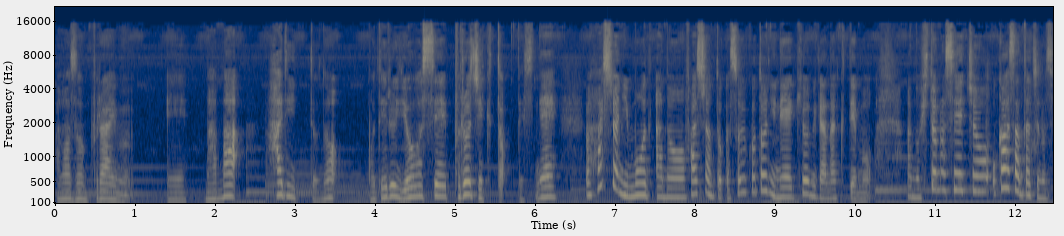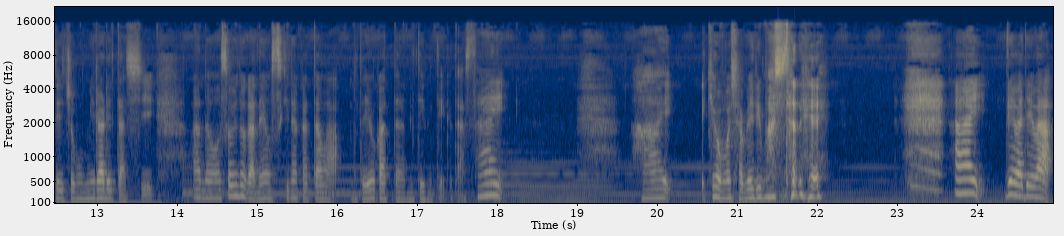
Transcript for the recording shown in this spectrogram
Amazon プライム、えー、ママハリッドのモデル養成プロジェクトですね。ファッションにもあのファッションとかそういうことにね興味がなくてもあの人の成長お母さんたちの成長も見られたしあのそういうのがねお好きな方はまたよかったら見てみてください。はい今日も喋りましたね はいではでは、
